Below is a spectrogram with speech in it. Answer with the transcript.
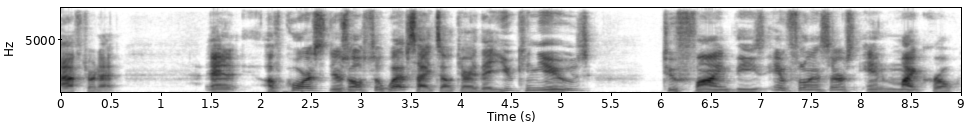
after that. And of course, there's also websites out there that you can use to find these influencers and micro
